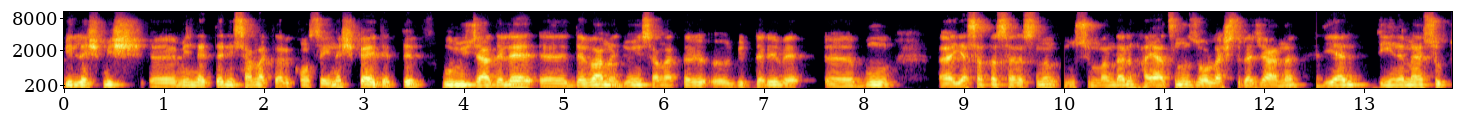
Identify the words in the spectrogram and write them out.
Birleşmiş e, Milletler İnsan Hakları Konseyi'ne şikayet etti. Bu mücadele devam ediyor. İnsan hakları örgütleri ve bu yasa tasarısının Müslümanların hayatını zorlaştıracağını, diğer dine mensup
